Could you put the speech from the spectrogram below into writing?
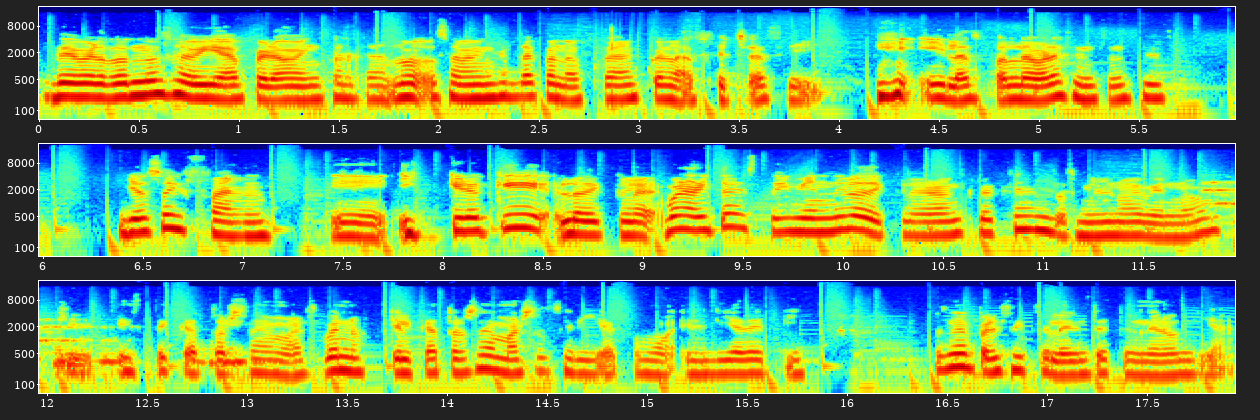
De verdad no sabía, pero me encanta, no, o sea, me encanta cuando juegan con las fechas y, las palabras, entonces Yo soy fan eh, y creo que lo declararon, bueno, ahorita estoy viendo y lo declararon creo que en 2009, ¿no? Que este 14 de marzo, bueno, que el 14 de marzo sería como el día de Pi. Entonces me parece excelente tener un día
